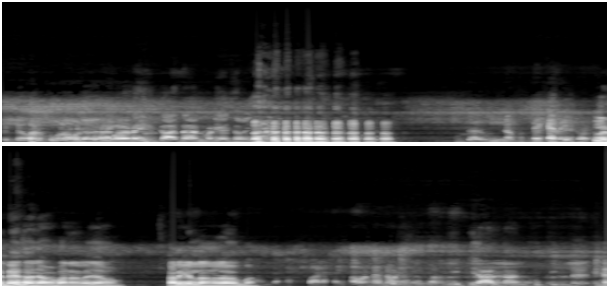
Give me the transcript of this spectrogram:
இல்ல போல இருக்காதான் டேஸ் அஜாம பண்ண அஜாமம் கறியெல்லாம் நல்லா வைப்பான் அப்பாட கை. அவன் நல்லபடியா சமைப்பான். நீட்டி ஆள் தான் cooking. என்ன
